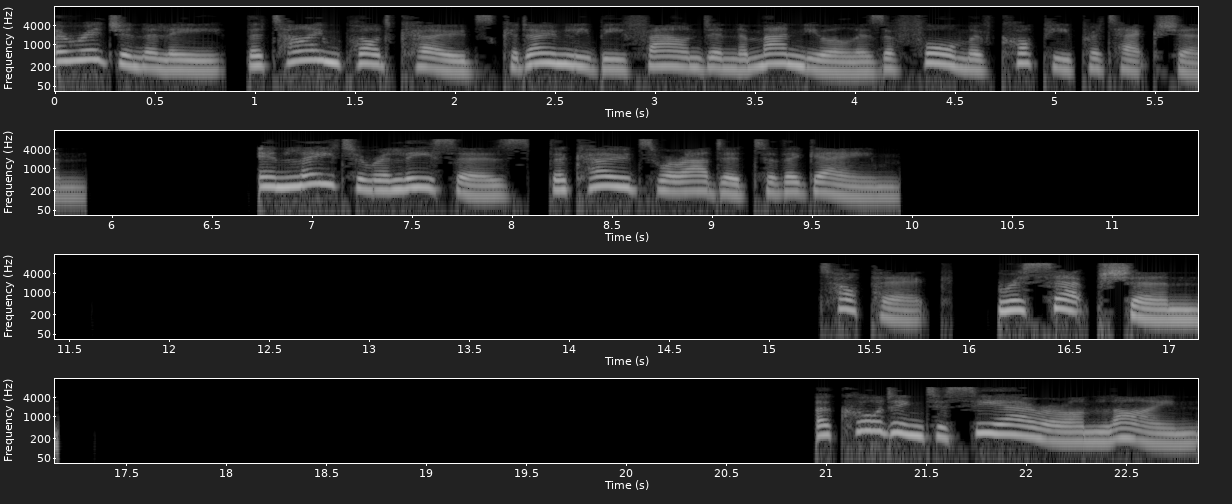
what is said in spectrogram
Originally, the time pod codes could only be found in the manual as a form of copy protection. In later releases, the codes were added to the game. Topic: Reception. According to Sierra Online,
